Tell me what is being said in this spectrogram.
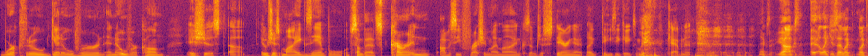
work through, get over, and, and overcome. It's just um, it was just my example of something that's current and obviously fresh in my mind because I'm just staring at like daisy cakes in my cabinet. Yeah, 'cause- yeah, 'cause, uh, like you said, like like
